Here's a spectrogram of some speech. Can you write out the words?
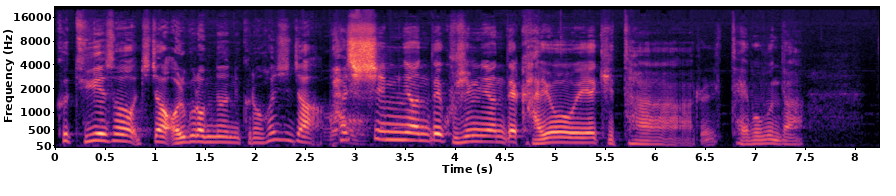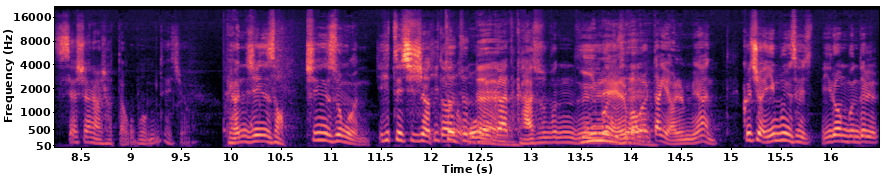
그 뒤에서 진짜 얼굴 없는 그런 헌신자. 80년대, 90년대 가요의 기타를 대부분 다 세션하셨다고 보면 되죠. 변진섭, 신승훈, 히트 치셨던. 온갖 가수분들의 이문세. 앨범을 딱 열면, 그렇죠. 이문세 이런 분들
